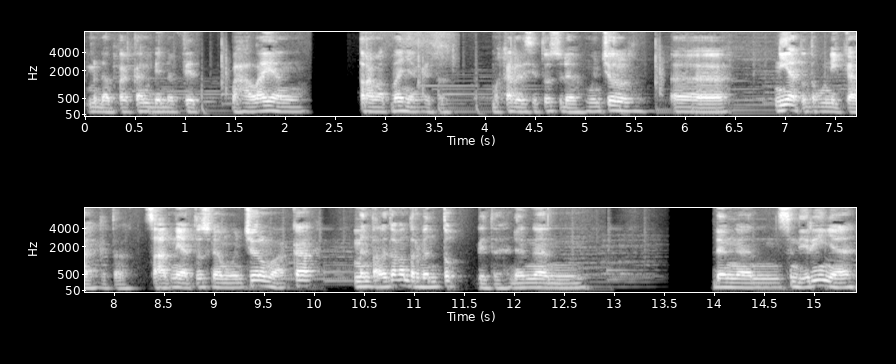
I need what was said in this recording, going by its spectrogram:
mendapatkan benefit pahala yang teramat banyak gitu. Maka dari situ sudah muncul eh, niat untuk menikah gitu. Saat niat itu sudah muncul maka mental itu akan terbentuk gitu dengan dengan sendirinya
